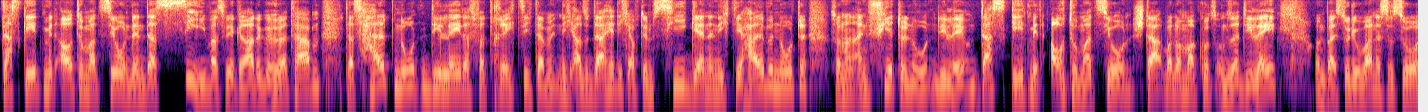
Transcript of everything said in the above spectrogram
Das geht mit Automation, denn das C, was wir gerade gehört haben, das Halbnoten-Delay, das verträgt sich damit nicht. Also da hätte ich auf dem C gerne nicht die halbe Note, sondern ein Viertelnoten-Delay und das geht mit Automation. Starten wir noch mal kurz unser Delay und bei Studio One ist es so,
